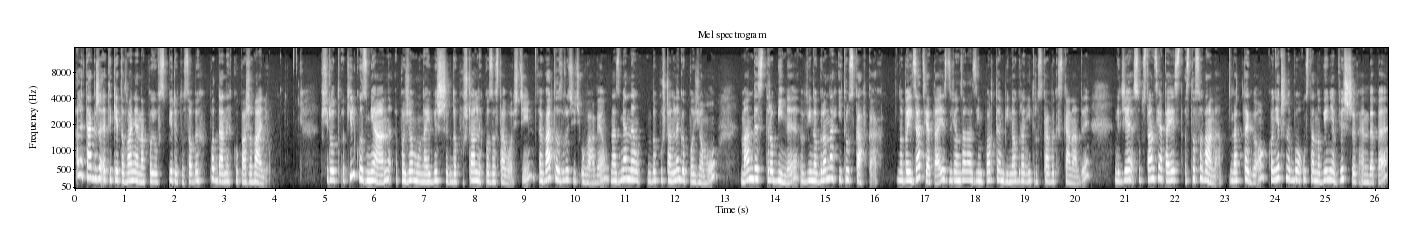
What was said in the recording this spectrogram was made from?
ale także etykietowania napojów spirytusowych poddanych kupażowaniu. Wśród kilku zmian poziomu najwyższych dopuszczalnych pozostałości warto zwrócić uwagę na zmianę dopuszczalnego poziomu mandestrobiny w winogronach i truskawkach. Nowelizacja ta jest związana z importem winogron i truskawek z Kanady, gdzie substancja ta jest stosowana. Dlatego konieczne było ustanowienie wyższych NDP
